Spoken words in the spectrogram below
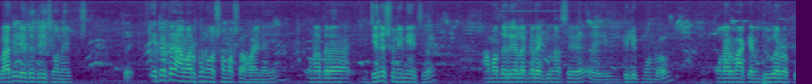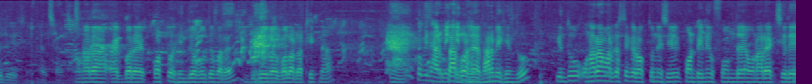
প্লাটিলেটও দিয়েছি অনেক। তো এটাতে আমার কোনো সমস্যা হয় নাই। ওনারা জেনে শুনে নিয়েছে। আমাদের এলাকার একজন আছে এই দিলীপ মণ্ডল। ওনার মাকে আমি দুইবার রক্ত দিয়েছি। আচ্ছা আচ্ছা। ওনারা একবারে কট্টর হিন্দুও বলতে পারেন যদিও বলাটা ঠিক না। খুবই ধার্মিক তারপর হ্যাঁ ধার্মিক হিন্দু। কিন্তু ওনারা আমার কাছ থেকে রক্ত নিয়েছে কন্টিনিউ ফোন দেয়। ওনার এক ছেলে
